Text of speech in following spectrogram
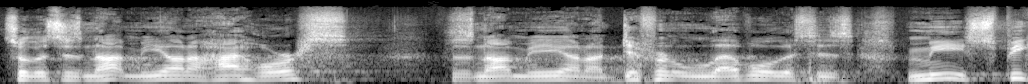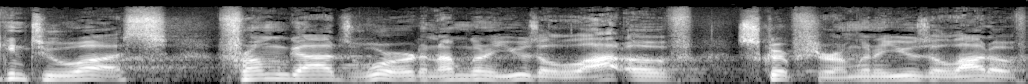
So, this is not me on a high horse. This is not me on a different level. This is me speaking to us from God's word. And I'm going to use a lot of scripture. I'm going to use a lot of,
